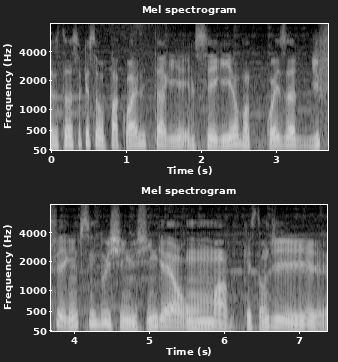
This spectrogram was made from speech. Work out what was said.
Mas então essa questão, o Pacuá ele, taria, ele seria uma coisa diferente assim, do Xing. O Xing é uma questão de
